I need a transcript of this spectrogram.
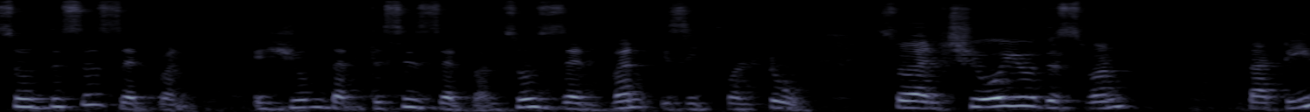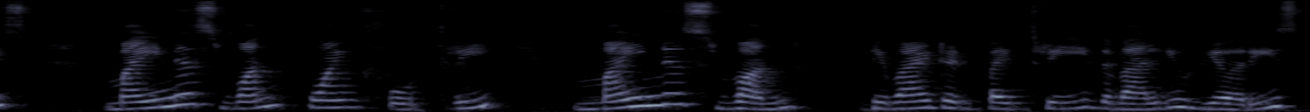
So this is z1. Assume that this is z1. So z1 is equal to. So I'll show you this one that is minus 1.43 minus 1 divided by 3, the value here is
